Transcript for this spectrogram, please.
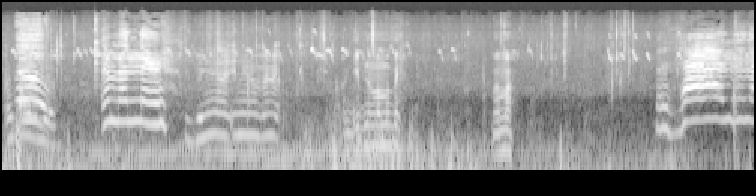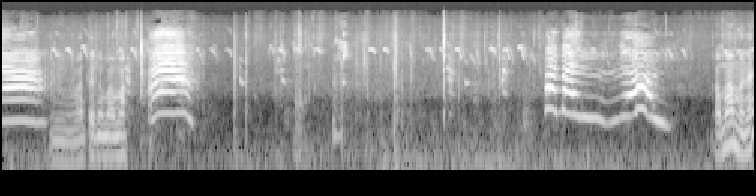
Ang sarap. Naman eh. Ganyan na, ini naman na. Ang give na mama be. Mama. Sana na. Hmm, matag na mama. Ah! Abandon. Kamama na.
